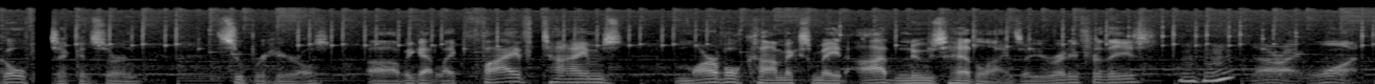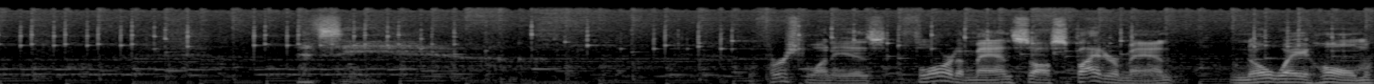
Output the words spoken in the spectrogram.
go that concern superheroes. Uh, we got like five times Marvel Comics made odd news headlines. Are you ready for these? Mm-hmm. All right, one. Let's see. The first one is Florida man saw Spider-Man No Way Home.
